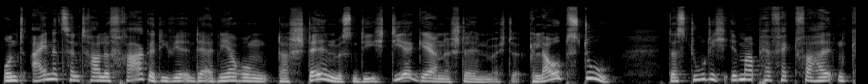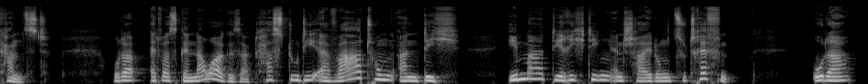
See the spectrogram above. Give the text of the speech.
Und eine zentrale Frage, die wir in der Ernährung da stellen müssen, die ich dir gerne stellen möchte, glaubst du, dass du dich immer perfekt verhalten kannst? Oder etwas genauer gesagt, hast du die Erwartung an dich, immer die richtigen Entscheidungen zu treffen? Oder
